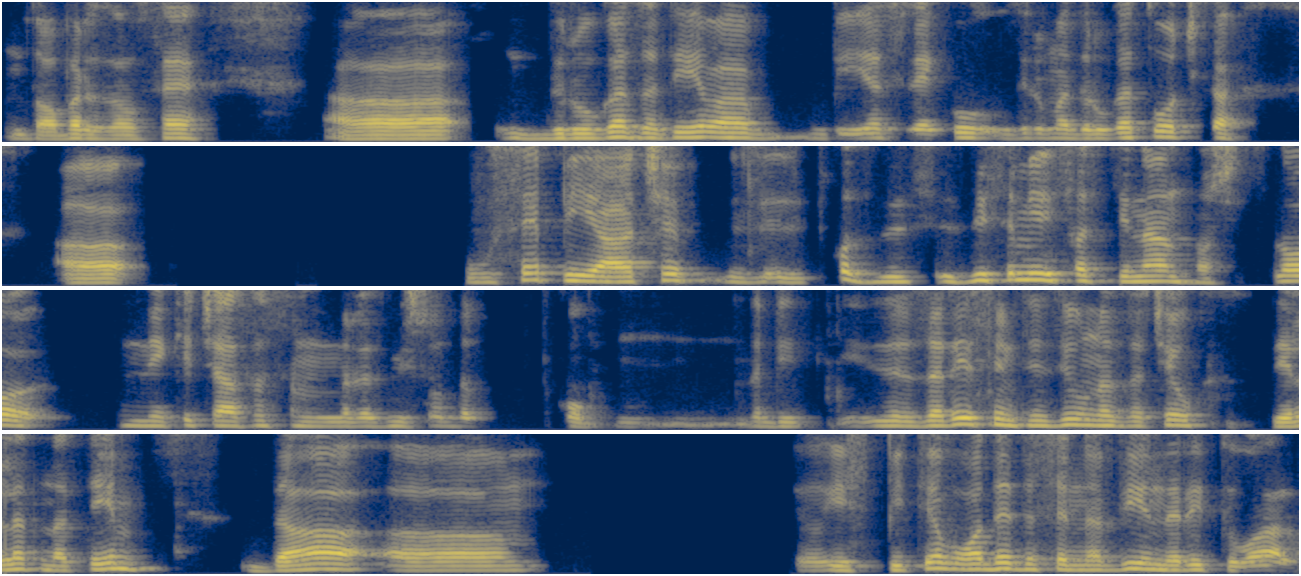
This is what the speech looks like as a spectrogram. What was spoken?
dobro za vse. Uh, druga zadeva, bi jaz rekel, oziroma druga točka. Uh, vse pijače, zdi se mi fascinantno. Še celo nekaj časa sem razmišljal, da, tako, da bi zares intenzivno začel delati na tem, da um, iz pitja vode, da se naredi en ritual.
